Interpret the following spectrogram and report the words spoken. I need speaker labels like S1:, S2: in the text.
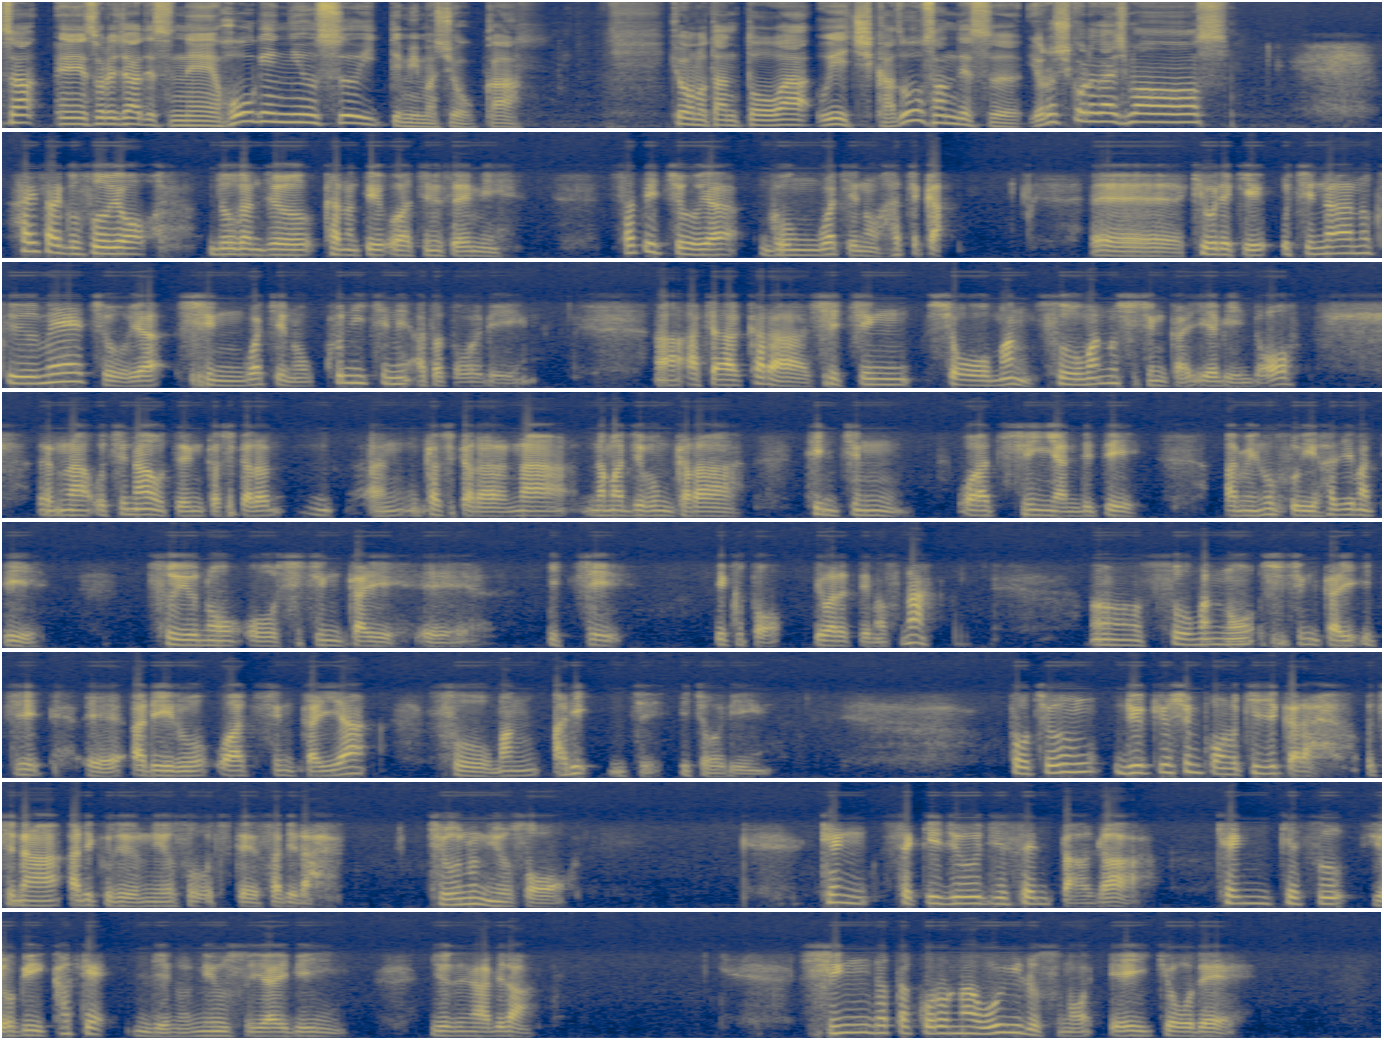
S1: さあ、えー、それじゃあですね方言ニュースいってみましょうか。今日の担当は植地和夫さんです。よろしくお願いします。
S2: はい最後数曜動画中かなてわちみせみ。さて昼夜軍わちの八日えー、旧暦うちなのくゆめ昼夜新わちの九日にあたとおびん。ああちゃから七鎮小万数万の七鎮会やびんど。なうちなうて昔から昔からな生自分からティンチンは深夜に出て雨の降り始まって梅雨の七鎮会、えー、一致行くと言われていますな。うん、数万の七鎮会一致、えー、ありいるワーチ鎮会や数万あり一一応便。途中琉球新報の記事からうちなありくりのニュースを打ちてさびら。中のニュースを県赤十字センターが献血呼びかけでのニュースやいびんゆでなびら新型コロナウイルスの影響で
